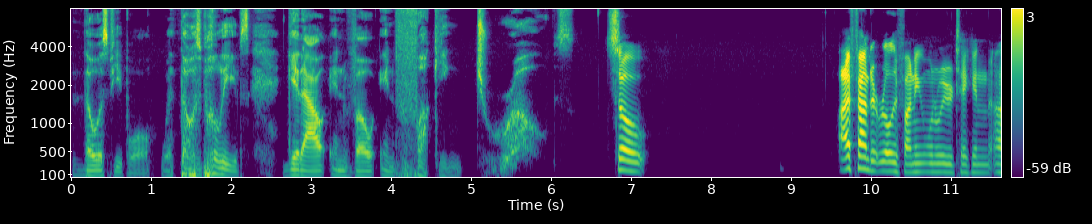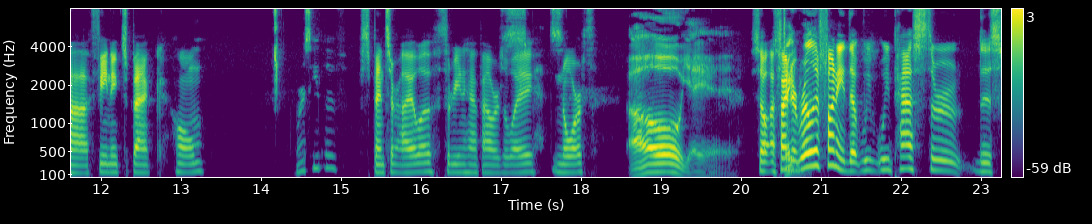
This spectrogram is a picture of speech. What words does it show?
those people with those beliefs get out and vote in fucking droves. So I found it really funny when we were taking uh, Phoenix back home. Where does he live? Spencer, Iowa, three and a half hours away Spencer. north. Oh, yeah, yeah, yeah. So I find Straight it really funny that we we pass through this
